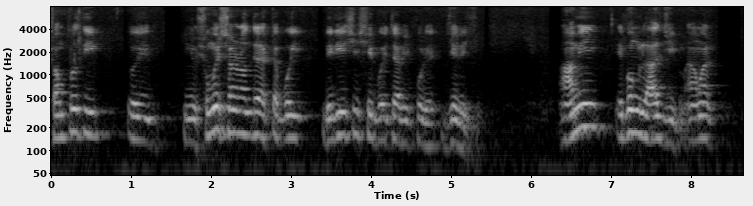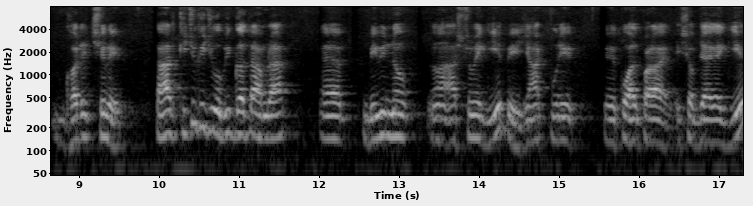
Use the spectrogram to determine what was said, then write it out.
সম্প্রতি ওই সোমেশ্বরানন্দের একটা বই বেরিয়েছে সেই বইটা আমি পড়ে জেনেছি। আমি এবং লালজি আমার ঘরের ছেলে তার কিছু কিছু অভিজ্ঞতা আমরা বিভিন্ন আশ্রমে গিয়ে পেয়েছি। আটপুরে আহ, কোয়ালপাড়ায় এসব জায়গায় গিয়ে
